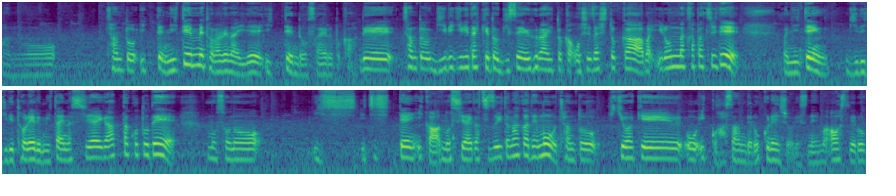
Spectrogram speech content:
あのちゃんと1点2点目取られないで1点で抑えるとか。でちゃんとギリギリだけど犠牲フライとか押し出しとか、まあ、いろんな形で2点ギリギリ取れるみたいな試合があったことでもうその 1, 1失点以下の試合が続いた中でもちゃんと引き分けを1個挟んで6連勝ですね、まあ、合わせて6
